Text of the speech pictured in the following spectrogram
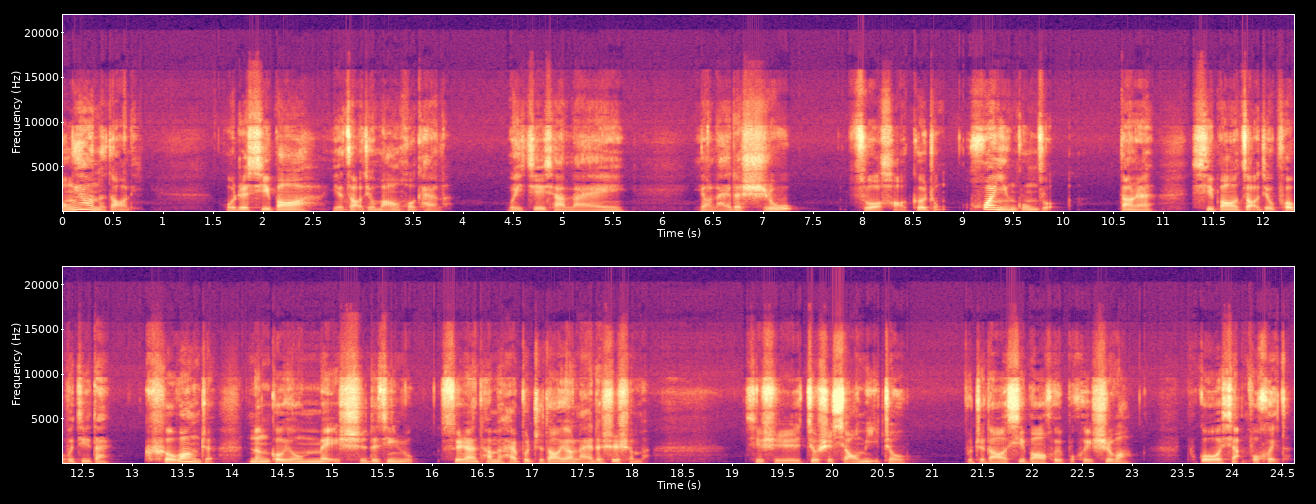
同样的道理，我这细胞啊也早就忙活开了，为接下来要来的食物做好各种欢迎工作。当然，细胞早就迫不及待，渴望着能够有美食的进入。虽然他们还不知道要来的是什么，其实就是小米粥。不知道细胞会不会失望？不过我想不会的，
